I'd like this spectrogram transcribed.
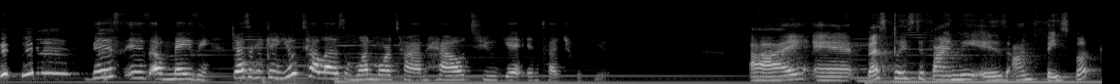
this is amazing. Jessica, can you tell us one more time how to get in touch with you? I am best place to find me is on Facebook.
